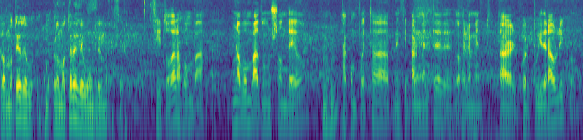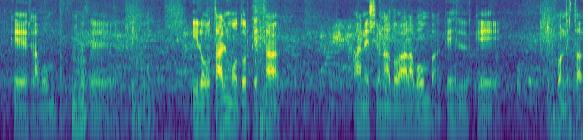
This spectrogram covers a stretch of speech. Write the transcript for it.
Los motores de, los motores de bombeo me refiero. Sí, todas las bombas una bomba de un sondeo está compuesta principalmente de dos elementos. Está el cuerpo hidráulico, que es la bomba, y luego está el motor que está anexionado a la bomba, que es el que conectado,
